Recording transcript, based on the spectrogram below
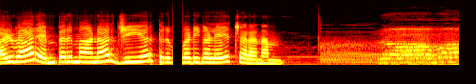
ஆழ்வார் எம்பெருமானார் ஜீயர் திருவடிகளே சரணம். ராமா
